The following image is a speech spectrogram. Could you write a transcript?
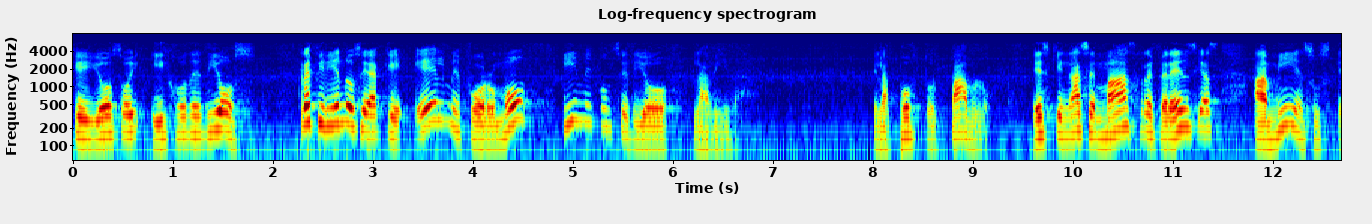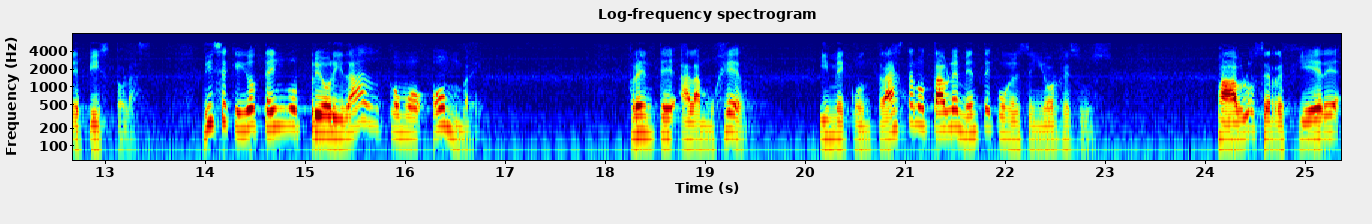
que yo soy hijo de Dios, refiriéndose a que Él me formó y me concedió la vida. El apóstol Pablo es quien hace más referencias a mí en sus epístolas. Dice que yo tengo prioridad como hombre frente a la mujer y me contrasta notablemente con el Señor Jesús. Pablo se refiere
